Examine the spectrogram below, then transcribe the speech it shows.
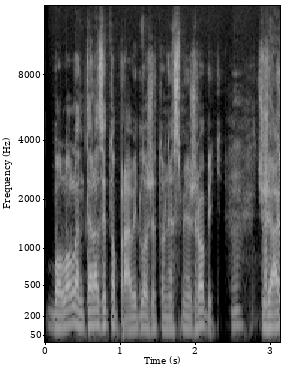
Bolo, len teraz je to pravidlo, že to nesmieš robiť. Hm. Čiže ak,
